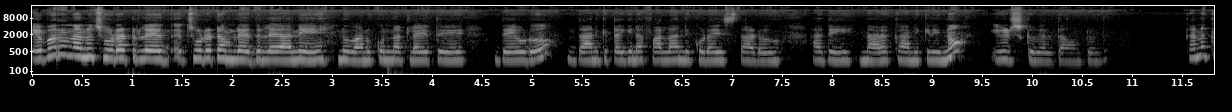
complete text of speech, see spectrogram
ఎవరు నన్ను చూడట్లే చూడటం లేదులే అని నువ్వు అనుకున్నట్లయితే దేవుడు దానికి తగిన ఫలాన్ని కూడా ఇస్తాడు. అది నరకానికి నేను ఈడ్చుకు వెళ్తూ ఉంటుంది. కనుక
